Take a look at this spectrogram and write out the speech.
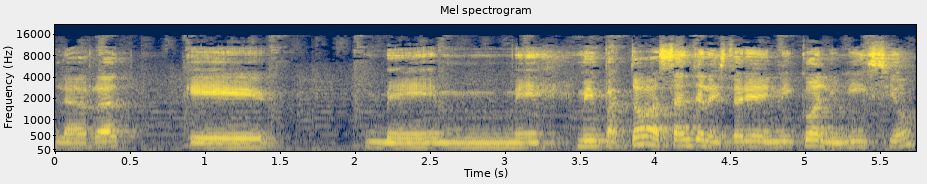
La verdad que me, me, impactó bastante la historia de Nico al inicio.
